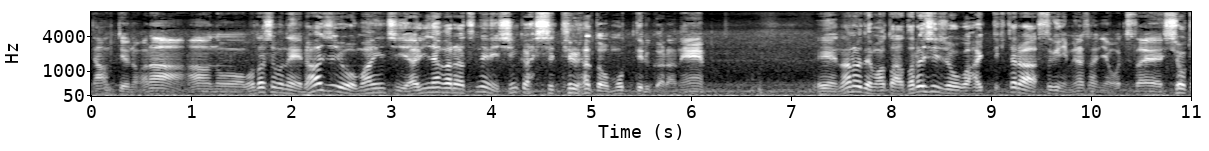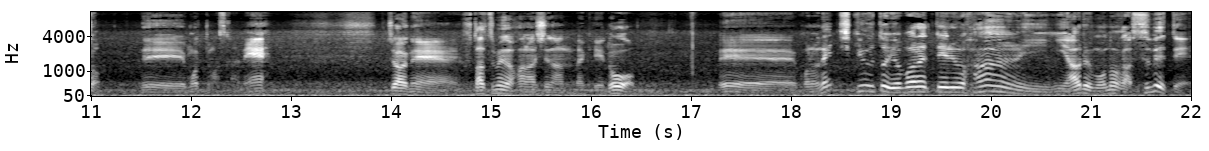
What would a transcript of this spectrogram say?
なんていうのかな、あの、私もね、ラジオを毎日やりながら常に進化していってるなと思ってるからね。えー、なのでまた新しい情報が入ってきたらすぐに皆さんにお伝えしようと、えー、思ってますからね。じゃあね、二つ目の話なんだけど、えー、このね、地球と呼ばれている範囲にあるものが全て、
